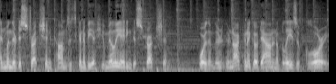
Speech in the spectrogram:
And when their destruction comes, it's going to be a humiliating destruction for them. They're, they're not going to go down in a blaze of glory.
